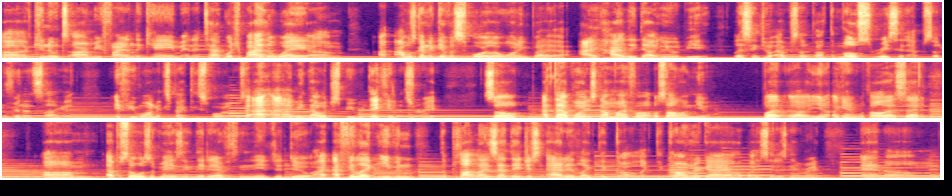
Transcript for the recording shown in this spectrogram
uh Canute's army finally came and attacked. Which by the way, um I, I was gonna give a spoiler warning, but I, I highly doubt you would be listening to an episode about the most recent episode of Vinland Saga if you weren't expecting spoilers. I, I mean, that would just be ridiculous, right? So at that point, it's not my fault. It's all on you. But uh, you know, again, with all that said, um, episode was amazing. They did everything they needed to do. I, I feel like even the plot lines that they just added, like the like the Gardar guy. I hope I said his name right. And um,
